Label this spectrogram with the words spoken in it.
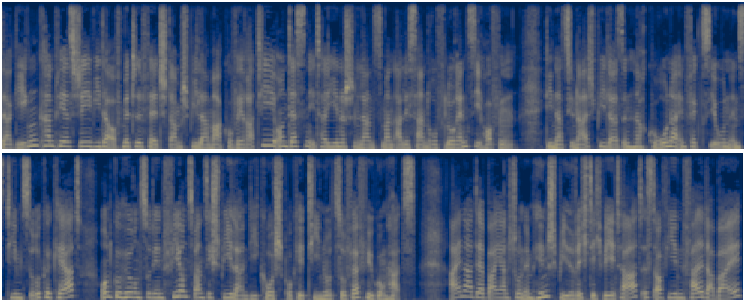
Dagegen kann PSG wieder auf Mittelfeld Stammspieler Marco Verratti und dessen italienischen Landsmann Alessandro Florenzi hoffen. Die Nationalspieler sind nach Corona-Infektionen ins Team zurückgekehrt und gehören zu den 24 Spielern, die Coach Pochettino zur Verfügung hat. Einer, der Bayern schon im Hinspiel richtig wehtat, ist auf jeden jeden Fall dabei.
